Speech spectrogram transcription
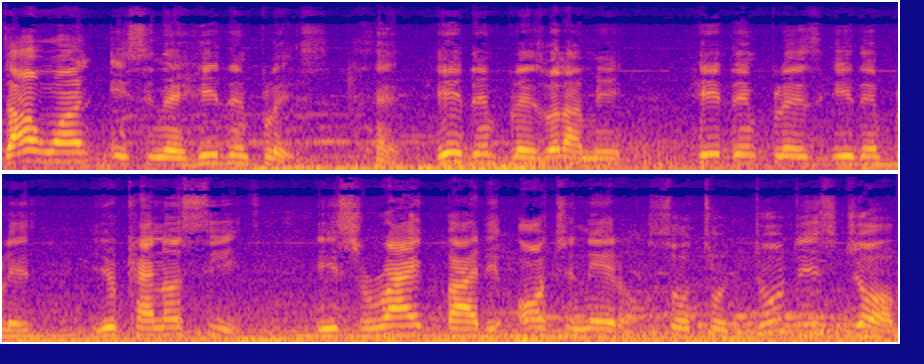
that one is in a hidden place. hidden place, what I mean, hidden place, hidden place. You cannot see it. It's right by the alternator. So to do this job,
